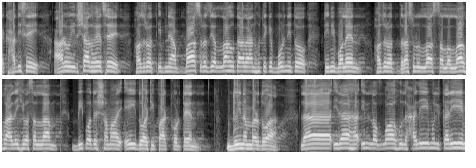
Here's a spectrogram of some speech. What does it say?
এক হাদিসে আরও ইরশাদ হয়েছে হজরত ইবনে আব্বাস রাজিয়াল্লাহ তালাহু থেকে বর্ণিত, তিনি বলেন হজরত রাসুলুল্লাহ সাল্লাহ আলহি ওয়াসাল্লাম বিপদের সময় এই দোয়াটি পাঠ করতেন। দুই নম্বর দোয়া, লা ইলাহা ইল্লাল্লাহুল হালিমুল করিম,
